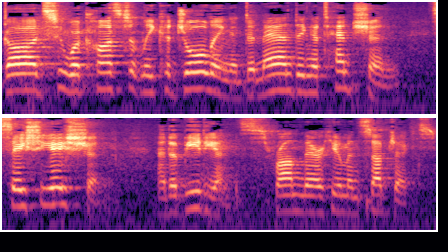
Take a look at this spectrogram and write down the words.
Gods who were constantly cajoling and demanding attention satiation, and obedience from their human subjects.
